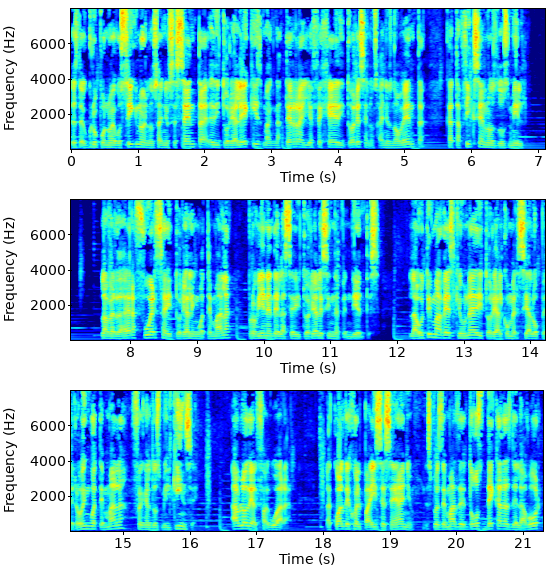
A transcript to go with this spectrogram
Desde el grupo Nuevo Signo en los años 60, Editorial X, Magnaterra y FG Editores en los años 90, Catafixia en los 2000. La verdadera fuerza editorial en Guatemala proviene de las editoriales independientes. La última vez que una editorial comercial operó en Guatemala fue en el 2015. Hablo de Alfaguara, la cual dejó el país ese año, después de más de dos décadas de labor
